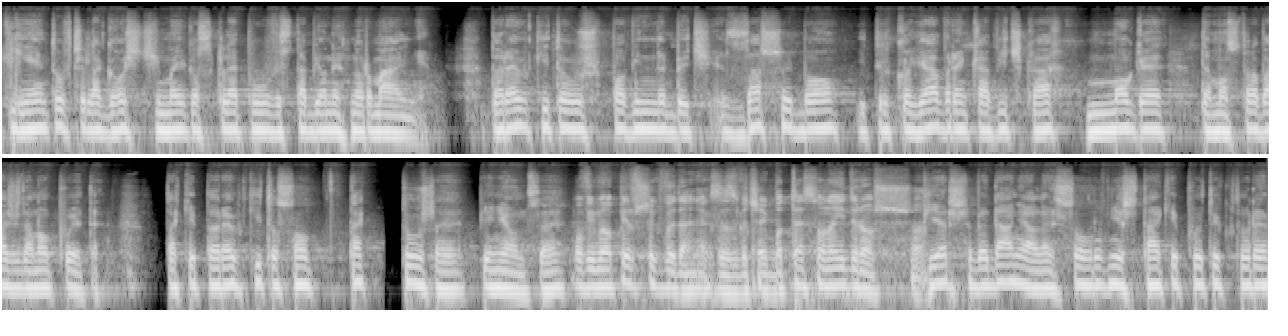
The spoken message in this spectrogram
klientów czy dla gości mojego sklepu wystawionych normalnie. Perełki to już powinny być za szybą i tylko ja w rękawiczkach mogę demonstrować daną płytę. Takie perełki to są tak duże pieniądze. Mówimy o pierwszych wydaniach zazwyczaj, bo te są najdroższe. Pierwsze wydania, ale są również takie płyty, które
